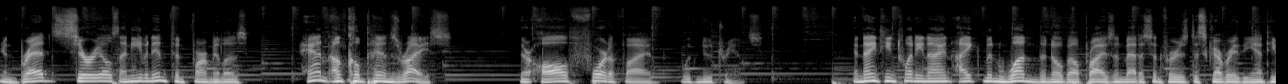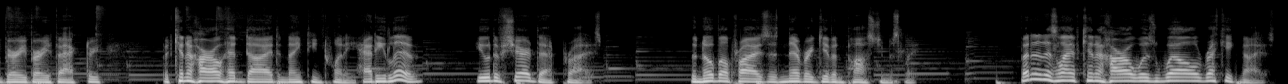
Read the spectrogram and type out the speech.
in breads, cereals, and even infant formulas, and Uncle Ben's rice, they're all fortified with nutrients. In 1929, Eijkman won the Nobel Prize in Medicine for his discovery of the anti-beriberi factor, but Kanehiro had died in 1920. Had he lived, he would have shared that prize. The Nobel Prize is never given posthumously. But in his life, Kanehiro was well recognized.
